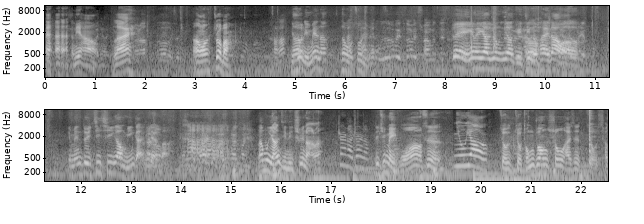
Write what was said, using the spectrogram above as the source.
你好。来，好，来。坐吧。你坐里面呢，那我坐里面。对，因为要用，要给镜头拍到啊，你们对机器要敏感一点吧。那牧羊子，你去哪了？这儿呢，这儿呢。你去美国是？n e w York。走走童装收还是走成？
